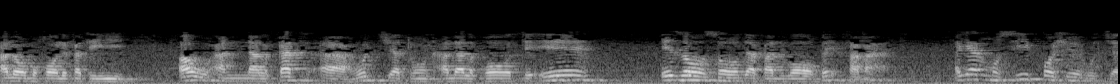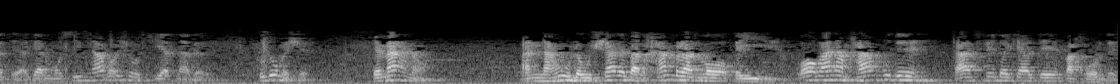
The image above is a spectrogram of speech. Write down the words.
علی مخالفته. او ان القطع حجت علی القاطع اذا صادف الواقع فقط. اگر مصیب باشه حجته اگر مصیب نباشه حجیت نداره. کدومشه؟ به معنا انه لو شرب الخمر الواقعی واقعا هم خمر بوده قطع پیدا کرده و خورده.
